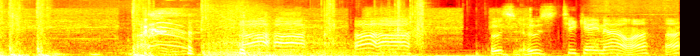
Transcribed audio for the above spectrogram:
him. Who's who's TK now, huh? Huh?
